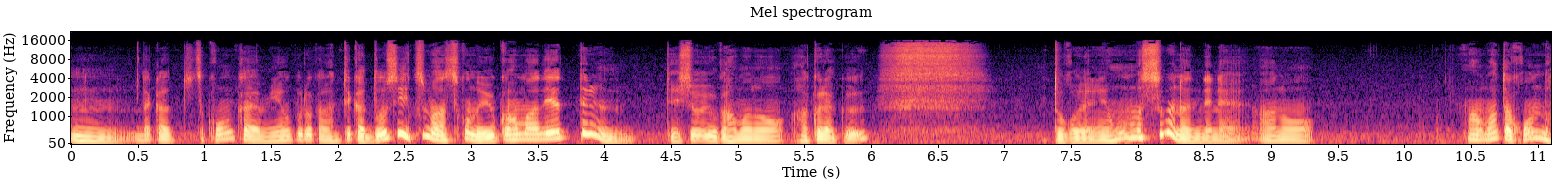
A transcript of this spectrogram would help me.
うん。だからちょっと今回は見送ろうかな。てかどうせいつもあそこの横浜でやってるんでしょ？横浜の博楽。とこでね。ほんますぐなんでね。あの、まあ、また今度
